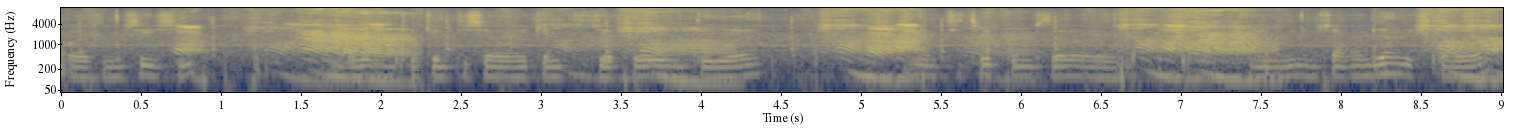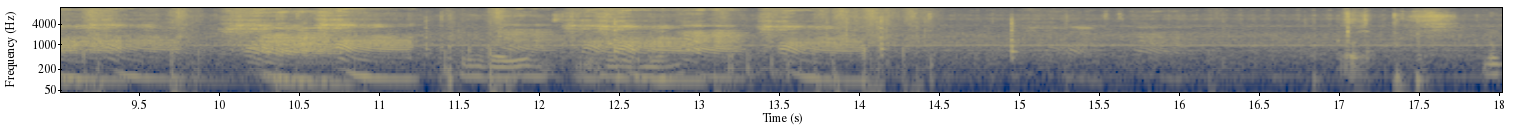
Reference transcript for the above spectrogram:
voilà, je me suis ici. Avec un petit, avec un petit café, une théière, un petit truc comme ça. Euh, donc ça rend bien l'extérieur. Donc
